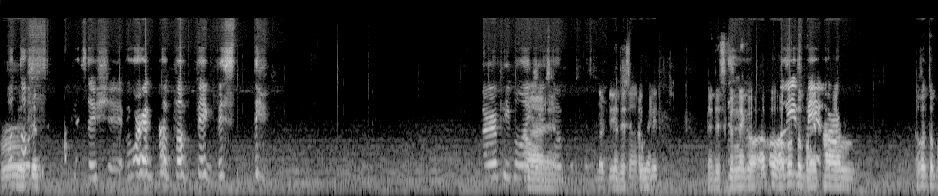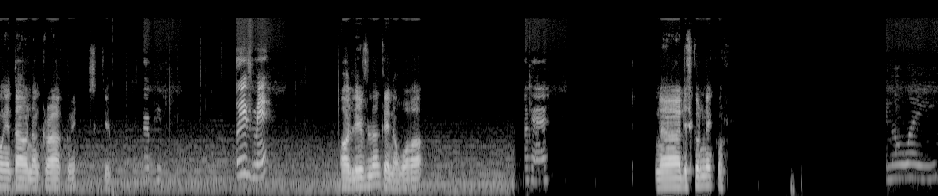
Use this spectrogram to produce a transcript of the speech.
What Bro. the fuck is this shit? Murag ka pa pig pisti. Why are people like Ay. you so Nag-glitch na, nag-glitch. Na-disconnect ko. Ako, ako Believe to me, pangitawon. Ako to pangitawon ng crack eh. Skip. Believe me? Oh, leave lang kay nawa. Okay. Na-disconnect ko. You know why?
